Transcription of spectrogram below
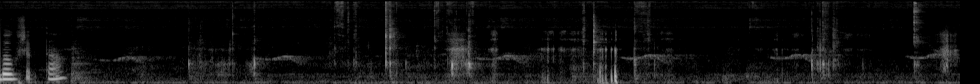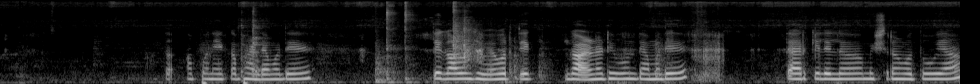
बघू शकता. आता आपण एका भांड्यामध्ये ते गाळून घेऊया. वरती एक गाळणं ठेवून त्यामध्ये तयार केलेलं मिश्रण ओतूया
